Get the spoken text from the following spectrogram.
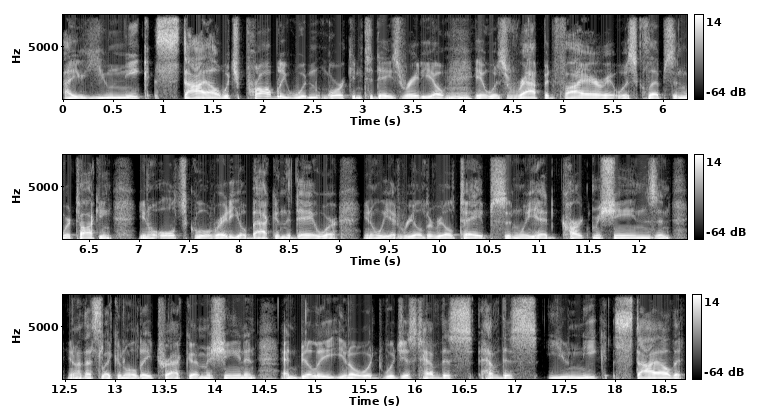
a unique style which probably wouldn't work in today's radio. It was rapid fire, it was clips, and we're talking, you know, old school radio back in the day where, you know, we had reel to reel tapes and we had cart machines and, you know, that's like an old eight track uh, machine and and Billy, you know, would would just have this have this unique style that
